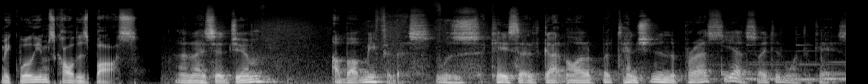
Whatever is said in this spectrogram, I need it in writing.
McWilliams called his boss. And I said, Jim, about me for this. It was a case that had gotten a lot of attention in the press. Yes, I did want the case.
